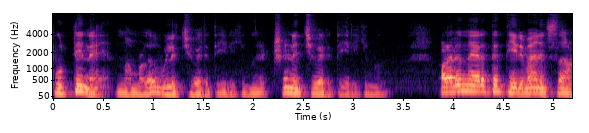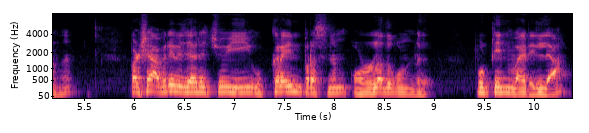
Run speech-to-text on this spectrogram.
പുട്ടിനെ നമ്മൾ വിളിച്ചു വരുത്തിയിരിക്കുന്നത് ക്ഷണിച്ചു വരുത്തിയിരിക്കുന്നത്. വളരെ നേരത്തെ തീരുമാനിച്ചതാണ്. പക്ഷേ അവർ വിചാരിച്ചു ഈ ഉക്രൈൻ പ്രശ്നം ഉള്ളതുകൊണ്ട് പുട്ടിൻ വരില്ല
